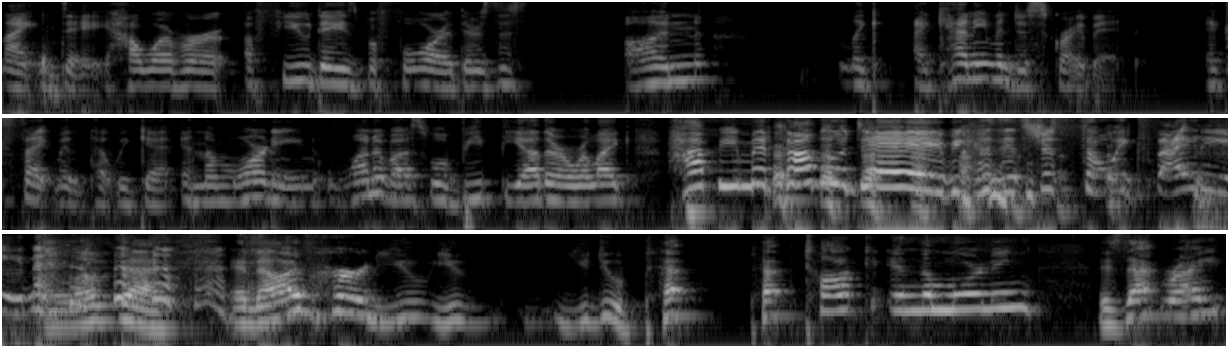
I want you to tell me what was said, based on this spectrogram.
night and day. However, a few days before, there's this un, like, I can't even describe it. Excitement that we get in the morning. One of us will beat the other. We're like, Happy Mercado Day because it's just so exciting. I love that. and now I've heard you you you do a pep pep talk in the morning. Is that right?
